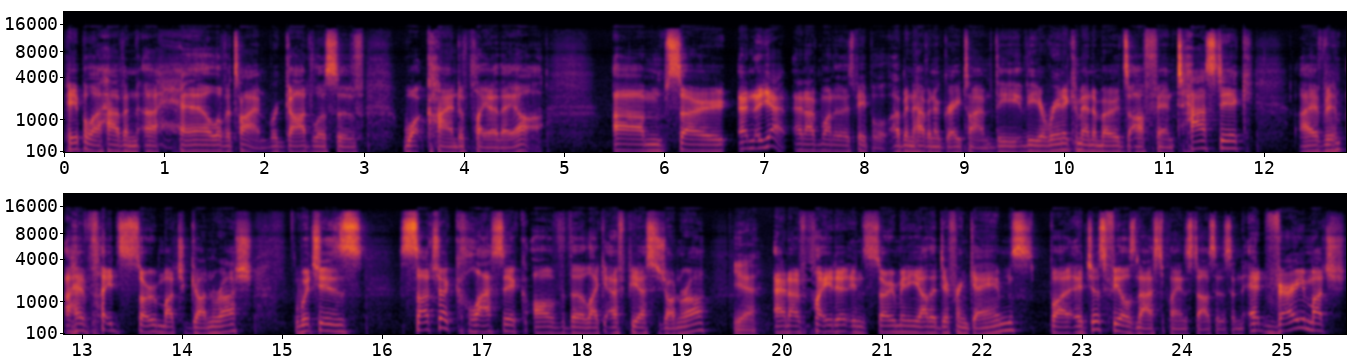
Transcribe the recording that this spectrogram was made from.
People are having a hell of a time, regardless of what kind of player they are. Um, so and yeah, and I'm one of those people. I've been having a great time. The the arena commander modes are fantastic. I have been I have played so much Gun Rush, which is such a classic of the like FPS genre yeah and I've played it in so many other different games, but it just feels nice to play in Star Citizen. It very much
